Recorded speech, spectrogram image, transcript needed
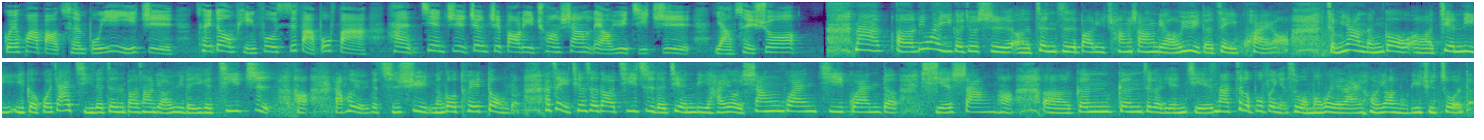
规划保存不易遗址，推动平复司法不法和建制政治暴力创伤疗愈机制。杨翠说。那呃，另外一个就是呃，政治暴力创伤疗愈的这一块哦，怎么样能够呃建立一个国家级的政治创伤疗愈的一个机制，好，然后有一个持续能够推动的。那这也牵涉到机制的建立，还有相关机关的协商哈，呃，跟跟这个连接。那这个部分也是我们未来哈要努力去做的。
